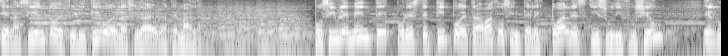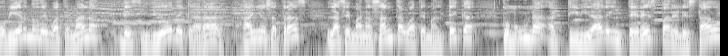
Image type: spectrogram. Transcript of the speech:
el asiento definitivo de la ciudad de Guatemala. Posiblemente por este tipo de trabajos intelectuales y su difusión, el gobierno de Guatemala decidió declarar años atrás la Semana Santa guatemalteca como una actividad de interés para el Estado,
